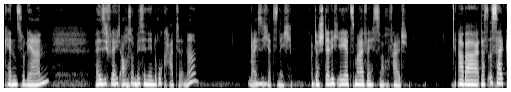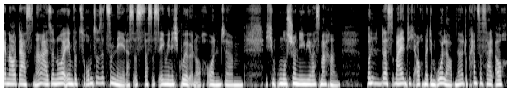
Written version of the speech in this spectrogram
kennenzulernen, weil sie vielleicht auch so ein bisschen den Druck hatte. Ne? Weiß ich jetzt nicht. Und das stelle ich ihr jetzt mal, vielleicht ist es auch falsch. Aber das ist halt genau das, ne? Also nur irgendwo zu rumzusitzen, nee, das ist, das ist irgendwie nicht cool genug. Und ähm, ich muss schon irgendwie was machen. Und Mhm. das meinte ich auch mit dem Urlaub, ne? Du kannst es halt auch,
